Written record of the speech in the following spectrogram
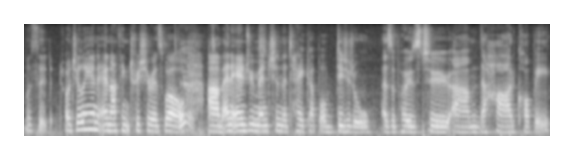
was it, or Gillian, and I think Trisha as well. Yeah, um, and Andrew mentioned the take up of digital as opposed to um, the hard copy.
